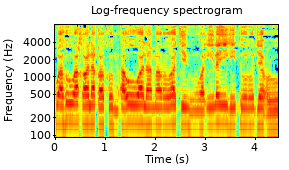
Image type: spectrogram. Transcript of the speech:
وهو خلقكم أول مرة وإليه ترجعون.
